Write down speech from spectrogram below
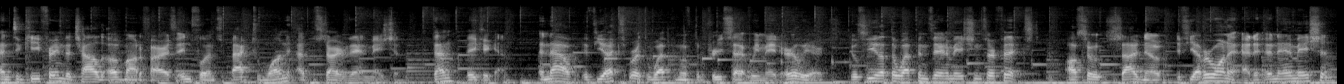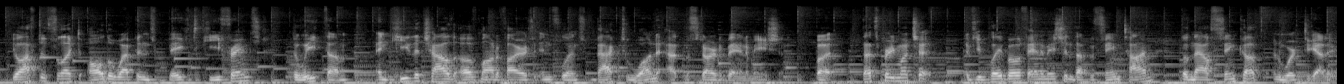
and to keyframe the child of modifier's influence back to 1 at the start of the animation. Then bake again. And now, if you export the weapon with the preset we made earlier, you'll see that the weapon's animations are fixed. Also, side note, if you ever want to edit an animation, you'll have to select all the weapon's baked keyframes, delete them, and key the child of modifier's influence back to 1 at the start of animation. But that's pretty much it. If you play both animations at the same time, they'll now sync up and work together.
